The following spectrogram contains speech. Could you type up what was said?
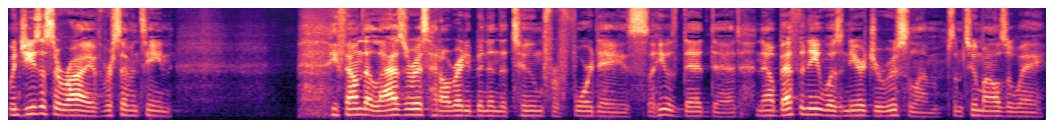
When Jesus arrived, verse 17, he found that Lazarus had already been in the tomb for four days, so he was dead, dead. Now, Bethany was near Jerusalem, some two miles away,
